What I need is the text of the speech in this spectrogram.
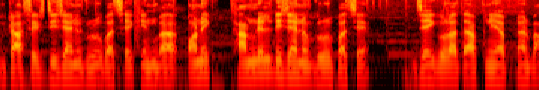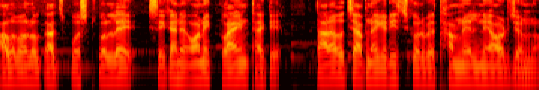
গ্রাফিক্স ডিজাইন গ্রুপ আছে কিংবা অনেক থামনেল ডিজাইনও গ্রুপ আছে। যেগুলোতে আপনি আপনার ভালো ভালো কাজ পোস্ট করলে সেখানে অনেক ক্লায়েন্ট থাকে। তারা হচ্ছে আপনাকে রিচ করবে থামনেল নেওয়ার জন্য।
